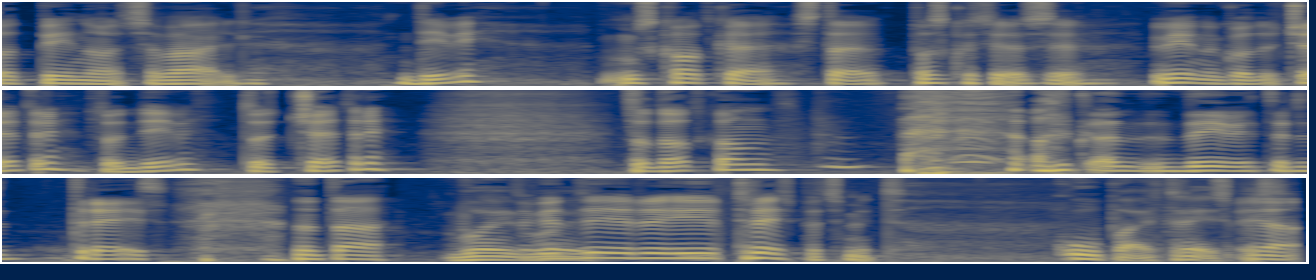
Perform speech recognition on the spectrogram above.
tad pīnoca vaļi divi Mums kaut kā stāv, paskatījos, ir vienu gadu četri, tad divi, tad četri. Tad atkal, atkal divi, tur trīs. Nu tā, vai, tagad vai... ir, ir 13. Kopā ir 13. Jā.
